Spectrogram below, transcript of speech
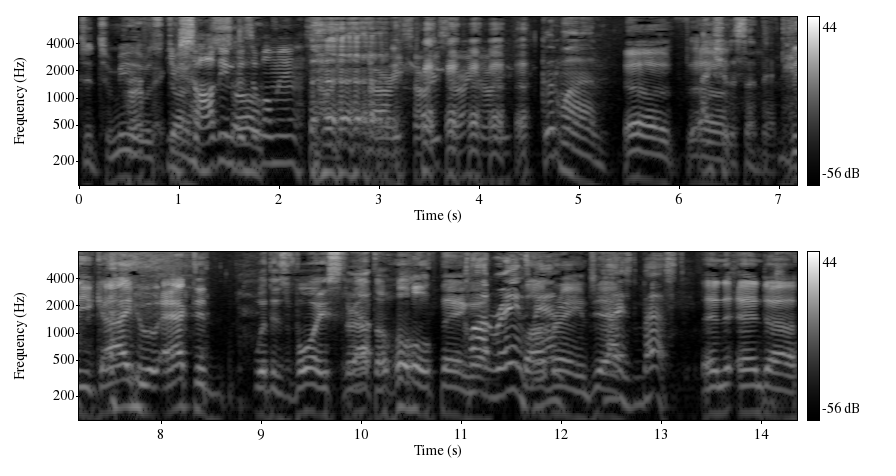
to, to me it was Perfect. You saw the so- Invisible Man? Sorry, sorry, sorry, sorry. good one. Uh, I uh, should have said that. the guy who acted with his voice throughout the whole thing. Claude uh, Rains, Claude man. Rains, yeah. Guy's the best. and and uh,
